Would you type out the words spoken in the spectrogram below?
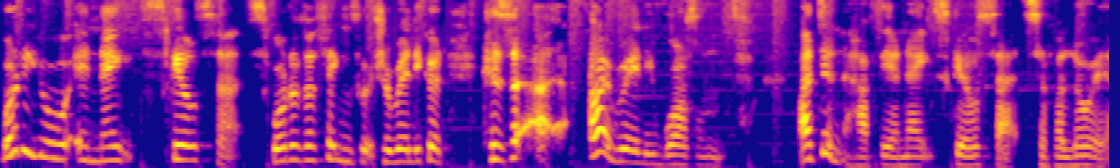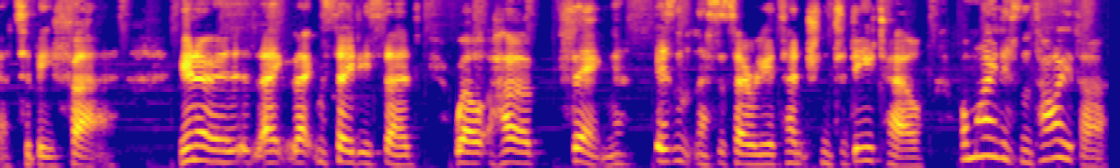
what are your innate skill sets what are the things which are really good because I, I really wasn't I didn't have the innate skill sets of a lawyer, to be fair. You know, like, like Mercedes said, well, her thing isn't necessarily attention to detail. Well, mine isn't either.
